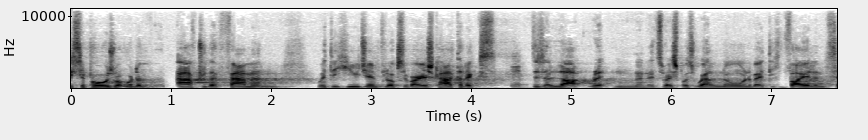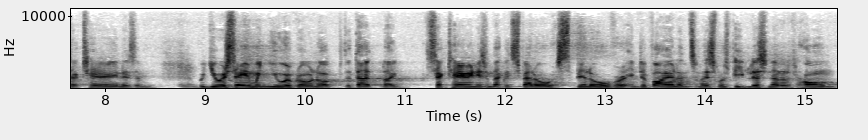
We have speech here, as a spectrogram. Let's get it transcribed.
suppose what would have after the famine, with the huge influx of Irish Catholics, there's a lot written, and it's I suppose well known about the violent sectarianism. But you were saying when you were growing up that that like sectarianism that could spill, o- spill over into violence, and I suppose people listening at home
